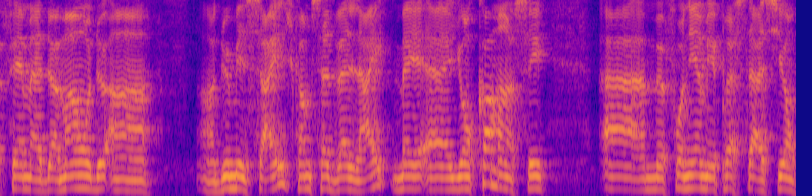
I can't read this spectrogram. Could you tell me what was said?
fait ma demande en, en 2016, comme ça devait l'être, mais ils ont commencé à me fournir mes prestations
